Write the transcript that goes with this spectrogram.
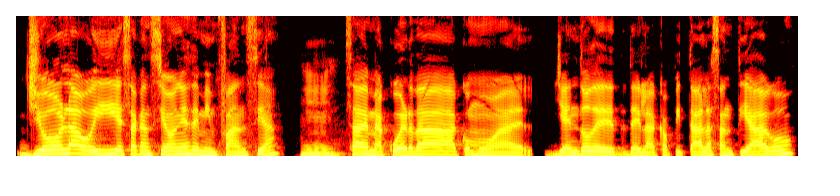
Yo la oí, esa canción es de mi infancia. Mm, ¿Sabes? Me acuerda como al- yendo de, de la capital a Santiago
